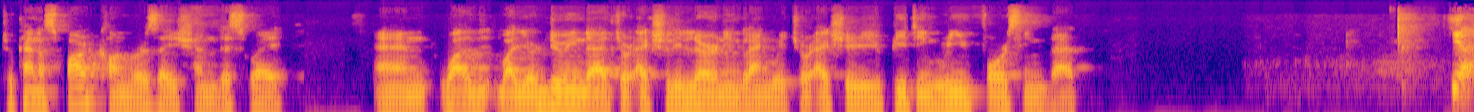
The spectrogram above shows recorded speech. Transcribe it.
to kind of spark conversation this way. And while while you're doing that you're actually learning language. You're actually repeating reinforcing that. Yeah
